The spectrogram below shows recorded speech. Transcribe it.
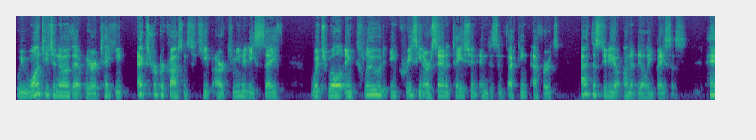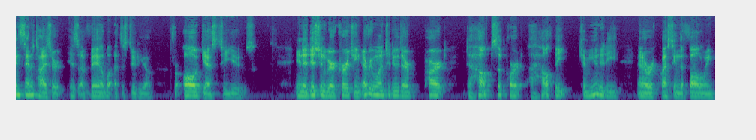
we want you to know that we are taking extra precautions to keep our community safe, which will include increasing our sanitation and disinfecting efforts at the studio on a daily basis. Hand sanitizer is available at the studio for all guests to use. In addition, we're encouraging everyone to do their part to help support a healthy community and are requesting the following.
